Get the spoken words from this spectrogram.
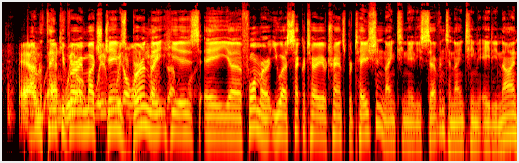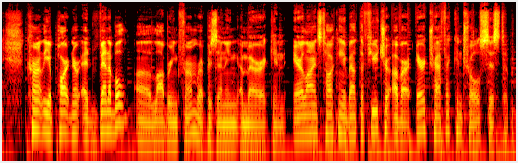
And, I want to thank you very much, James Burnley. He is a uh, former U.S. Secretary of Transportation, 1987 to 1989. Currently a partner at Venable, a lobbying firm representing American Airlines, talking about the future of our air traffic control system.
